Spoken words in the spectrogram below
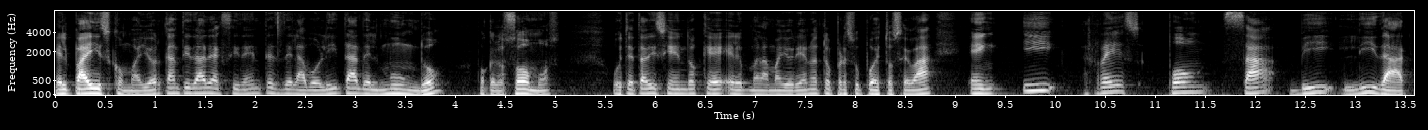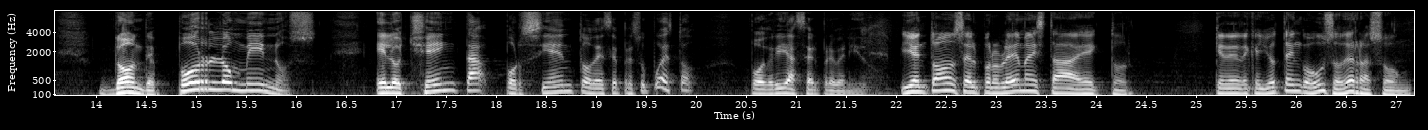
el país con mayor cantidad de accidentes de la bolita del mundo, porque lo somos, usted está diciendo que la mayoría de nuestro presupuesto se va en irresponsabilidad, donde por lo menos el 80% de ese presupuesto podría ser prevenido. Y entonces el problema está, Héctor, que desde que yo tengo uso de razón,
